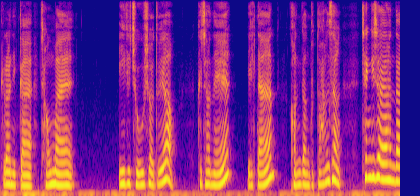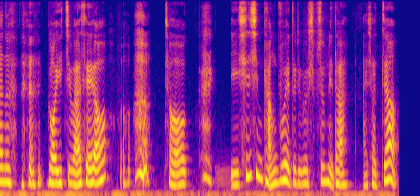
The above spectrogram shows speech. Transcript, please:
그러니까 정말 일이 좋으셔도요. 그 전에 일단 건강부터 항상 챙기셔야 한다는 거 잊지 마세요. 저 이 신신 당부해드리고 싶습니다. 아셨죠?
